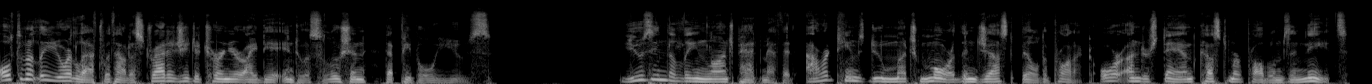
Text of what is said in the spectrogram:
Ultimately, you're left without a strategy to turn your idea into a solution that people will use. Using the Lean Launchpad method, our teams do much more than just build a product or understand customer problems and needs.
